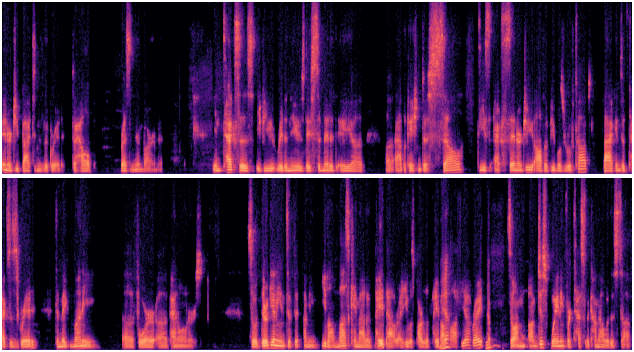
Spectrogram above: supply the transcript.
energy back into the grid to help resident environment in Texas, if you read the news, they submitted a uh, uh, application to sell these excess energy off of people's rooftops back into the Texas grid to make money uh, for uh, panel owners. So they're getting into. I mean, Elon Musk came out of PayPal, right? He was part of the PayPal yeah. mafia, right? Yep. So I'm I'm just waiting for Tesla to come out with this stuff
